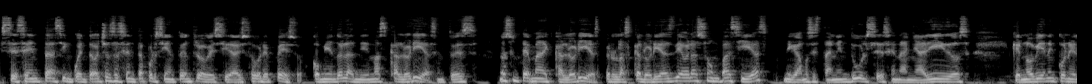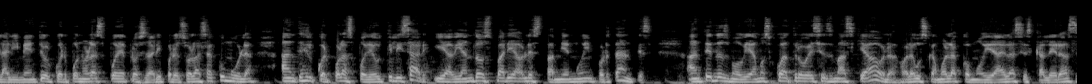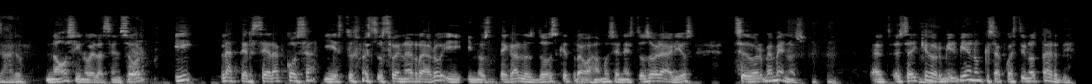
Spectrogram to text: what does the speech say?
60, 58, 60% entre obesidad y sobrepeso, comiendo las mismas calorías. Entonces, no es un tema de calorías, pero las calorías de ahora son vacías, digamos, están en dulces, en añadidos, que no vienen con el alimento y el cuerpo no las puede procesar y por eso las acumula. Antes el cuerpo las podía utilizar y habían dos variables también muy importantes. Antes nos movíamos cuatro veces más que ahora. Ahora buscamos la comodidad de las escaleras, Claro. no, sino del ascensor. Y la tercera cosa, y esto, esto suena raro y, y nos pega a los dos que trabajamos en estos horarios, se duerme menos. Entonces hay que dormir bien aunque se acueste uno tarde.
